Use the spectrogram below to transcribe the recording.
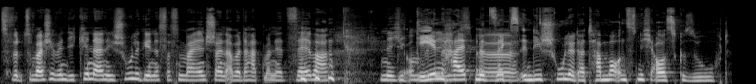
zum Beispiel, wenn die Kinder in die Schule gehen, ist das ein Meilenstein, aber da hat man jetzt selber nicht Die gehen halt mit äh, sechs in die Schule, das haben wir uns nicht ausgesucht.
